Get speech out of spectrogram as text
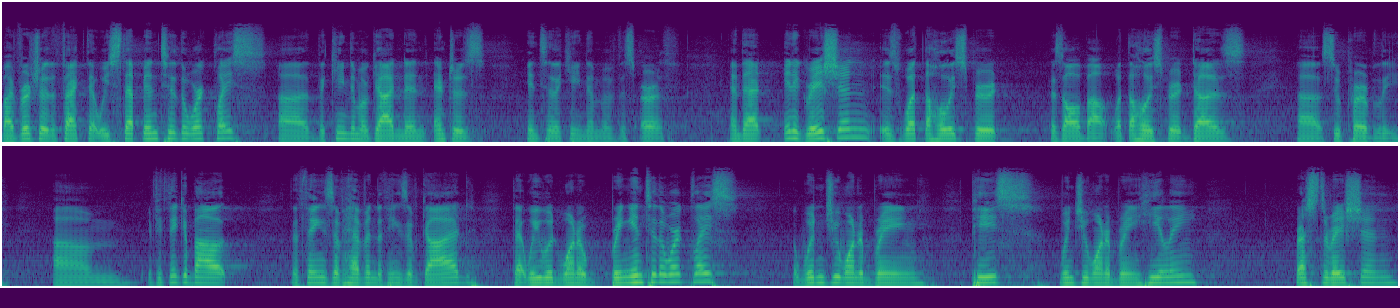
by virtue of the fact that we step into the workplace, uh, the kingdom of God then enters into the kingdom of this earth. And that integration is what the Holy Spirit is all about, what the Holy Spirit does uh, superbly. Um, if you think about the things of heaven, the things of God that we would want to bring into the workplace? Wouldn't you want to bring peace? Wouldn't you want to bring healing, restoration,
